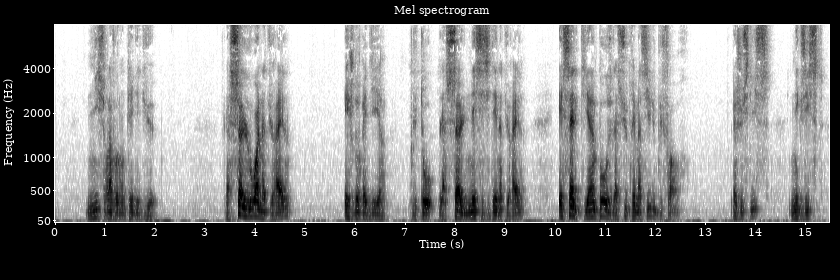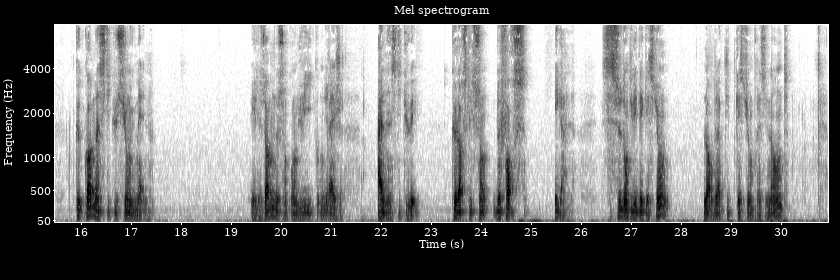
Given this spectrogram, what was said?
ni sur la volonté des dieux. La seule loi naturelle, et je devrais dire plutôt la seule nécessité naturelle, est celle qui impose la suprématie du plus fort. La justice n'existe que comme institution humaine. Et les hommes ne sont conduits, comment dirais-je, à l'instituer que lorsqu'ils sont de force égale. C'est ce dont il était question lors de la petite question précédente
